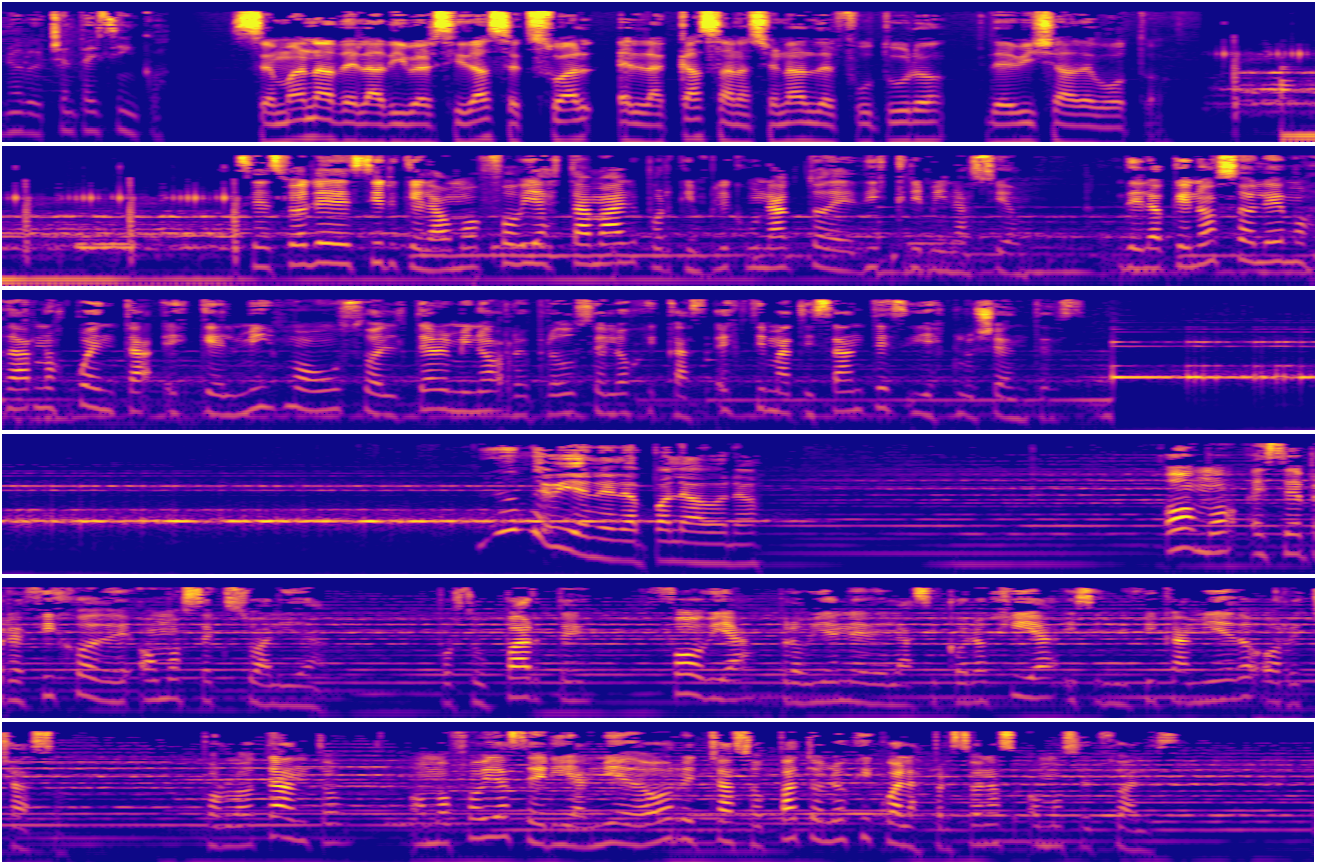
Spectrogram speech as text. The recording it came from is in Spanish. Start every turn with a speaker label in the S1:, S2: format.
S1: 906985.
S2: Semana de la Diversidad Sexual en la Casa Nacional del Futuro de Villa Devoto.
S3: Se suele decir que la homofobia está mal porque implica un acto de discriminación. De lo que no solemos darnos cuenta es que el mismo uso del término reproduce lógicas estigmatizantes y excluyentes.
S4: ¿De dónde viene la palabra?
S3: Homo es el prefijo de homosexualidad. Por su parte, fobia proviene de la psicología y significa miedo o rechazo. Por lo tanto, homofobia sería el miedo o rechazo patológico a las personas homosexuales.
